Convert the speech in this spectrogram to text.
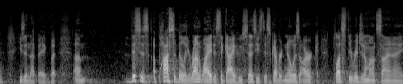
he's a nutbag, but um, this is a possibility. Ron Wyatt is the guy who says he's discovered Noah's Ark, plus the original Mount Sinai,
